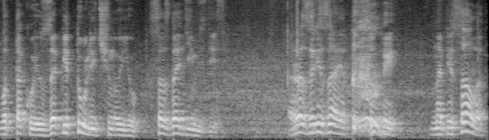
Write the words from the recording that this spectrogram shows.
вот такую запетулечную, создадим здесь. Разрезая то, что ты написала,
